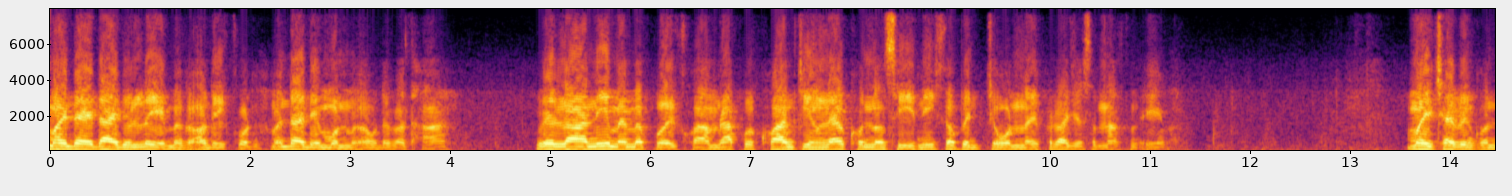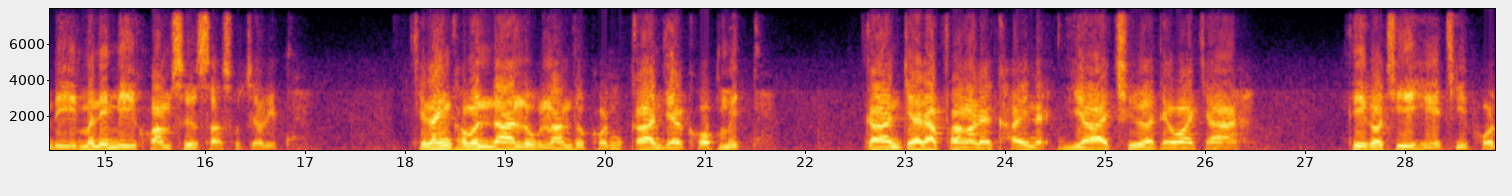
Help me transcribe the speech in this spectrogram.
ไม่ได้ได้ด้วยเล่มันก็เอาด้วยกลมันได้ด้วยมนมันเอาด้วยคาถา เวลานี้มันมาเปิดความลับเพราะความจริงแล้วคนทั้งสี่นี้ก็เป็นโจรในพระราชสำนักตนเอง ไม่ใช่เป็นคนดีไม่ได้มีความซื่อสัตย์สุจริตฉะนั้นเขาบรรดาลูกหลานทุกคนการจะคบมิตร การจะรับฟังอะไรใครเนะี่ยอย่าเชื่อแต่วาจา ที่เขาชี้เหตุชี้ผล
